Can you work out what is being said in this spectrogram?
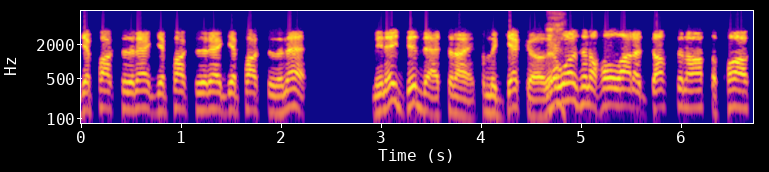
get pucks to the net, get pucks to the net, get pucks to the net. I mean, they did that tonight from the get go. There Yeah. wasn't a whole lot of dusting off the puck.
